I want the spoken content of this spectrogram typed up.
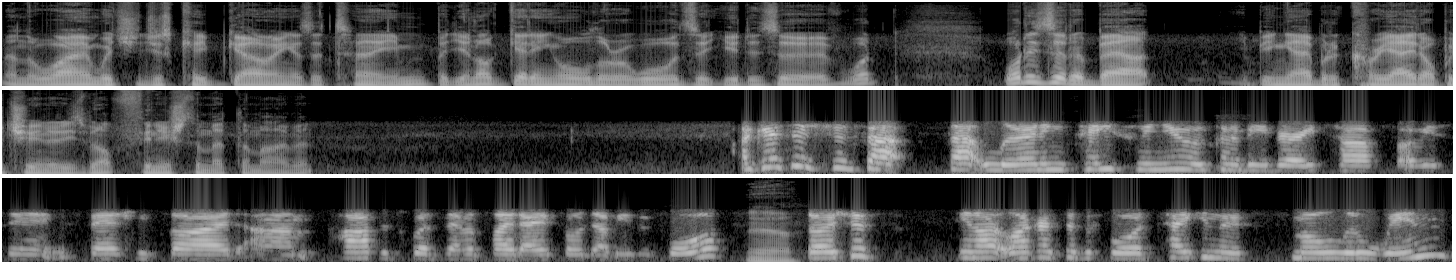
and the way in which you just keep going as a team, but you're not getting all the rewards that you deserve. What What is it about being able to create opportunities but not finish them at the moment? I guess it's just that, that learning piece. We knew it was going to be very tough, obviously, in the expansion side. Um, half the squad's never played AFLW before. Yeah. So it's just, you know, like I said before, taking those small little wins,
